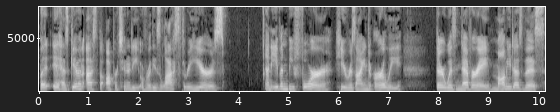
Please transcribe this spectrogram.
But it has given us the opportunity over these last three years, and even before he resigned early, there was never a mommy does this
